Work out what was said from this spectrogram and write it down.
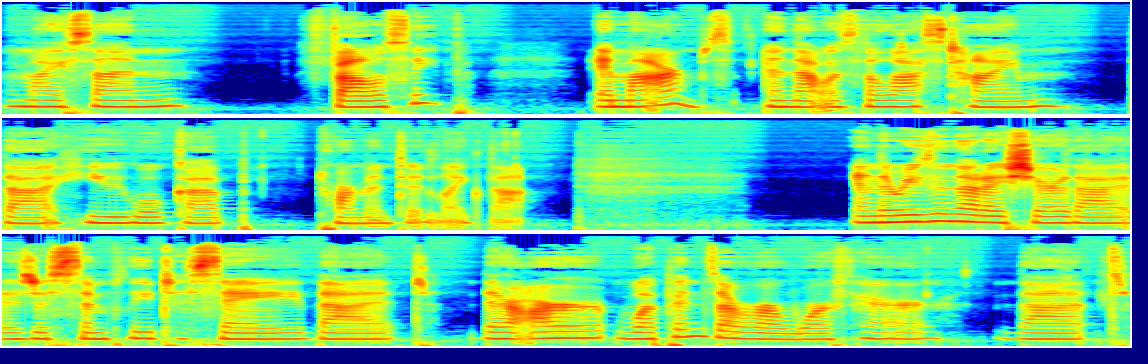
my son fell asleep in my arms. And that was the last time that he woke up tormented like that. And the reason that I share that is just simply to say that there are weapons of our warfare that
